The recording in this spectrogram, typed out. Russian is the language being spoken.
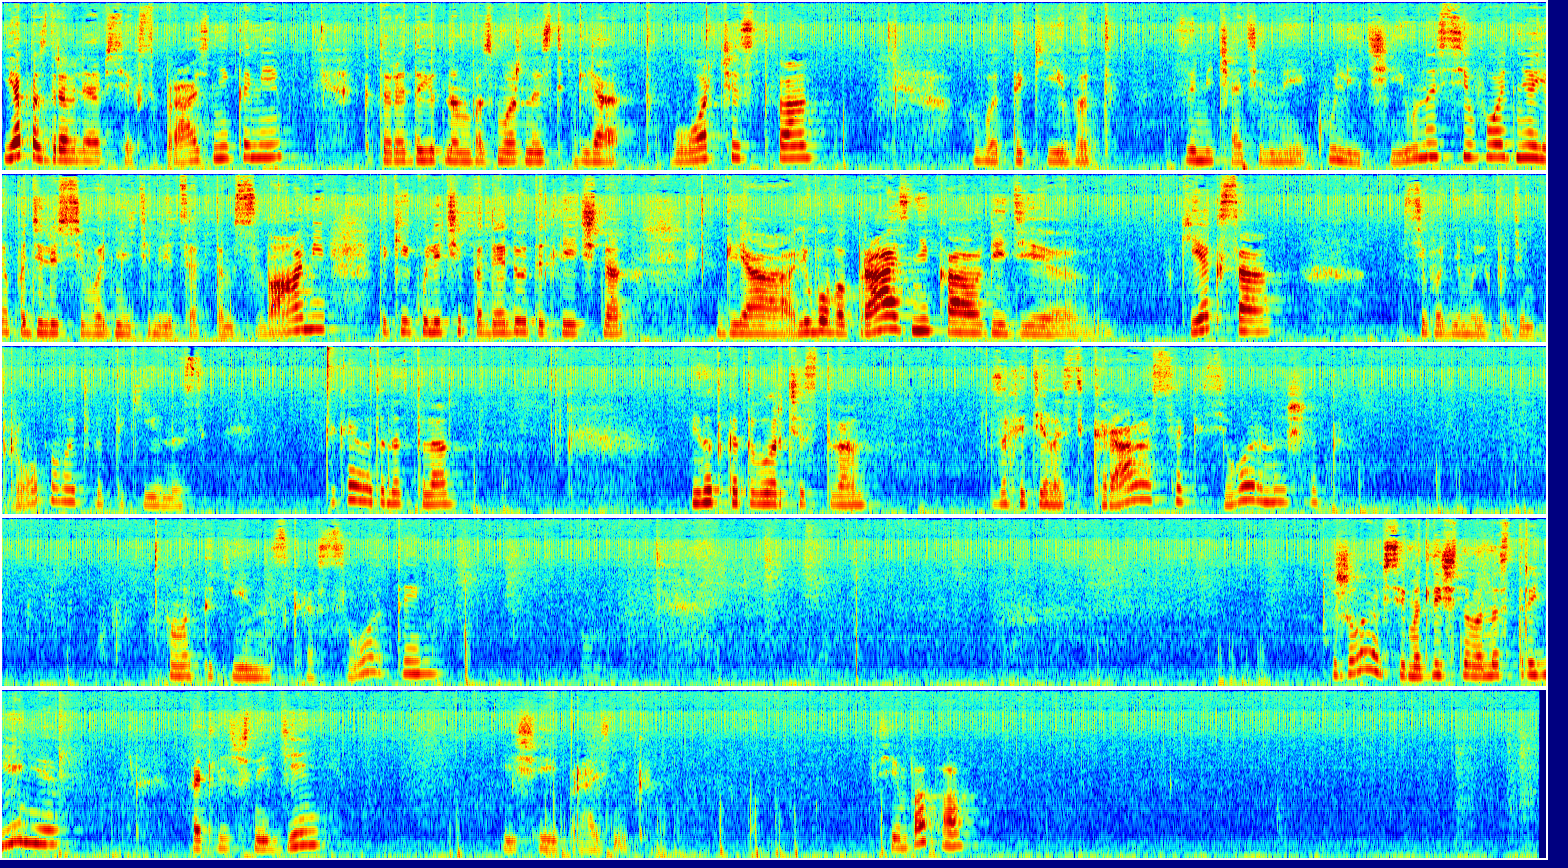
Я поздравляю всех с праздниками, которые дают нам возможность для творчества. Вот такие вот замечательные куличи у нас сегодня. Я поделюсь сегодня этим рецептом с вами. Такие куличи подойдут отлично для любого праздника в виде кекса. Сегодня мы их будем пробовать. Вот такие у нас. Такая вот у нас была минутка творчества. Захотелось красок, зернышек. Вот такие у нас красоты. Желаю всем отличного настроения, отличный день, еще и праздник. Всем пока!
